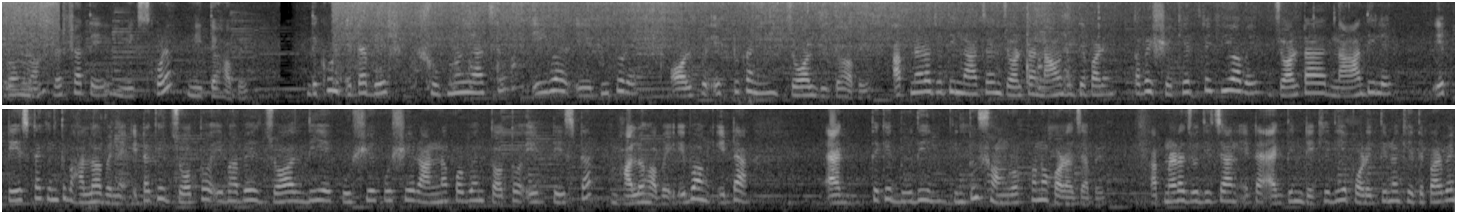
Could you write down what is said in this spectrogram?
এবং মশলার সাথে মিক্স করে নিতে হবে। দেখুন, এটা বেশ শুকনোই আছে, এইবার এর ভিতরে অল্প একটুখানি জল দিতে হবে। আপনারা যদি না চান জলটা নাও দিতে পারেন, তবে সেক্ষেত্রে কী হবে, জলটা না দিলে এর টেস্টটা কিন্তু ভালো হবে না। এটাকে যত এভাবে জল দিয়ে কষিয়ে কষিয়ে রান্না করবেন, তত এর টেস্টটা ভালো হবে এবং এটা এক থেকে দুদিন কিন্তু সংরক্ষণও করা যাবে। আপনারা যদি চান এটা একদিন রেখে দিয়ে পরের দিনও খেতে পারবেন,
